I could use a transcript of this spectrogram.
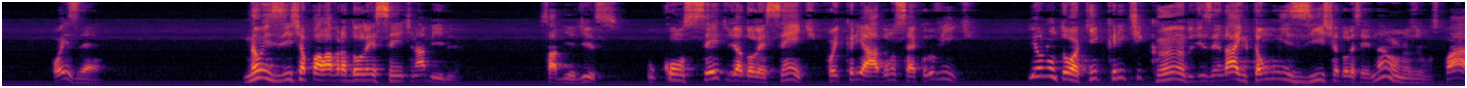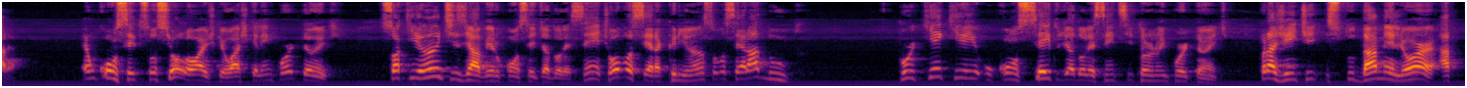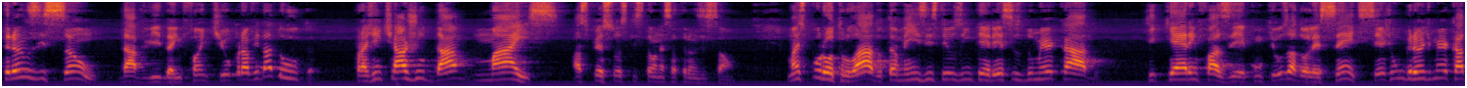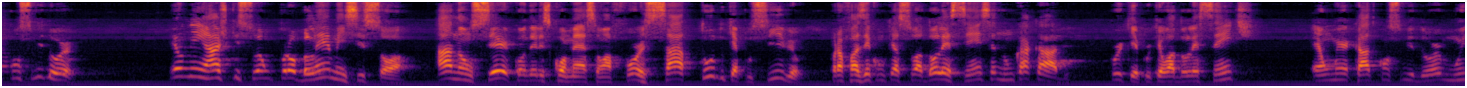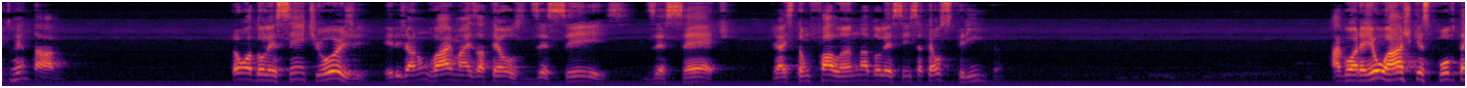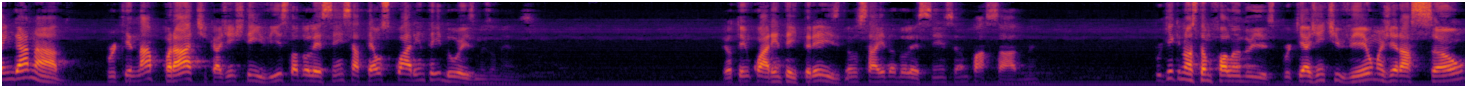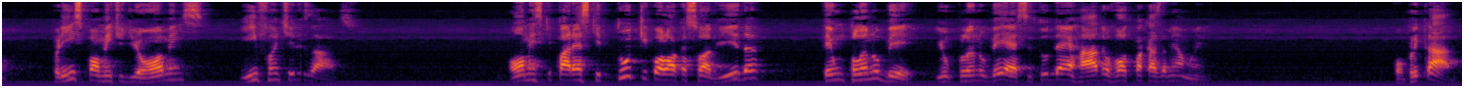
Pois é. Não existe a palavra adolescente na Bíblia. Sabia disso? O conceito de adolescente foi criado no século XX. E eu não estou aqui criticando, dizendo, ah, então não existe adolescente. Não, meus irmãos, para. É um conceito sociológico, eu acho que ele é importante. Só que antes de haver o conceito de adolescente, ou você era criança ou você era adulto. Por que, que o conceito de adolescente se tornou importante? Para a gente estudar melhor a transição da vida infantil para a vida adulta. Para a gente ajudar mais as pessoas que estão nessa transição. Mas, por outro lado, também existem os interesses do mercado, que querem fazer com que os adolescentes sejam um grande mercado consumidor. Eu nem acho que isso é um problema em si só, a não ser quando eles começam a forçar tudo que é possível para fazer com que a sua adolescência nunca acabe. Por quê? Porque o adolescente é um mercado consumidor muito rentável. Então, o adolescente hoje, ele já não vai mais até os 16, 17, já estão falando na adolescência até os 30. Agora, eu acho que esse povo está enganado, porque na prática a gente tem visto a adolescência até os 42, mais ou menos. Eu tenho 43, então eu saí da adolescência ano passado. Né? Por que, que nós estamos falando isso? Porque a gente vê uma geração, principalmente de homens, infantilizados. Homens que parece que tudo que coloca a sua vida tem um plano B. E o plano B é: se tudo der errado, eu volto para casa da minha mãe. Complicado.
